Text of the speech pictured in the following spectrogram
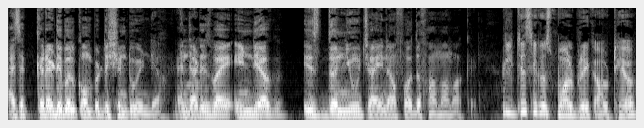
as a credible competition to india and that Wow. is why india is the new china for the pharma market We'll just take a small break out here.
